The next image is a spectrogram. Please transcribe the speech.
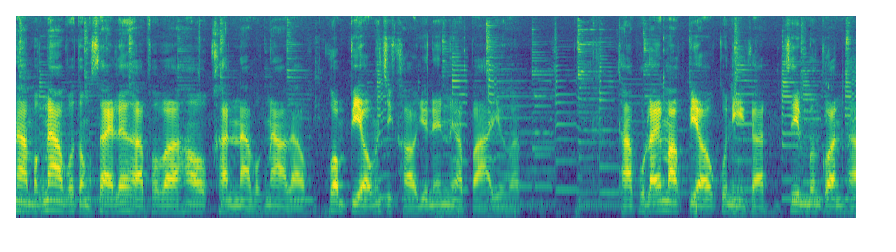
น้ำบักนาวบ่ต้องใส่เลยครับ เพราะว่าเฮาคันน้ำบักนาวแล้ว ความเปรี้ยวมันสิเข้าอยู่ในเนื้อปลาอยู่ครับถ้าผู้ใดมักเปรี้ยวกว่านี้ก็ซิมเบิ่งก่อนถ้า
